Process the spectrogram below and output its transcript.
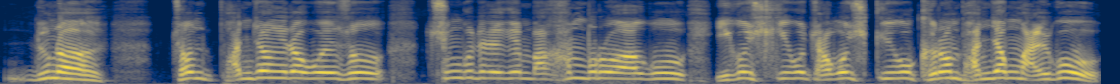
누나, 전 반장이라고 해서 친구들에게 막 함부로 하고 이거 시키고 저거 시키고 그런 반장 말고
